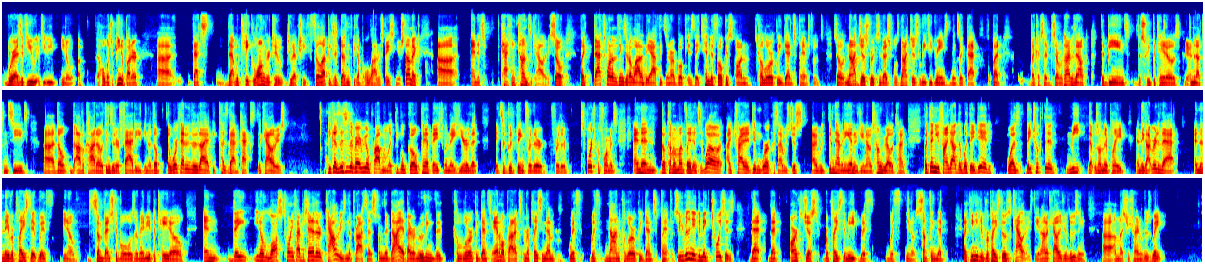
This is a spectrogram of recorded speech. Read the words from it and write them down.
whereas if you if you eat you know a, a whole bunch of peanut butter, uh, that's that would take longer to to actually fill up because it doesn't take up a whole lot of space in your stomach, uh, and it's packing tons of calories. So like that's one of the things that a lot of the athletes in our book is they tend to focus on calorically dense plant foods. So not just fruits and vegetables, not just leafy greens and things like that, but like I've said several times now, the beans, the sweet potatoes, yeah. the nuts and seeds, uh, they'll the avocado, things that are fatty, you know, they'll they'll work that into the diet because that mm-hmm. packs the calories. Because this is a very real problem. Like people go plant based when they hear that it's a good thing for their for their sports performance, and then they'll come a month later and say, "Well, I tried it, it didn't work because I was just I was didn't have any energy and I was hungry all the time." But then you find out that what they did was they took the meat that was on their plate and they got rid of that, and then they replaced it with you know some vegetables or maybe a potato. And they you know lost 25% of their calories in the process from their diet by removing the calorically dense animal products and replacing them mm-hmm. with with non-calorically dense plant food. So you really need to make choices that that aren't just replace the meat with with you know something that like you need to replace those calories the amount of calories you're losing uh, unless you're trying to lose weight.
